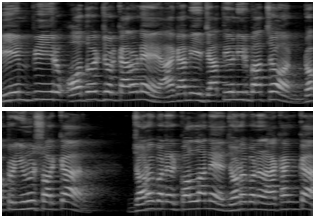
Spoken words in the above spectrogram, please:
বিএনপির অধৈর্যর কারণে আগামী জাতীয় নির্বাচন, ডক্টর ইউনুস সরকার জনগণের কল্যাণে, জনগণের আকাঙ্ক্ষা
